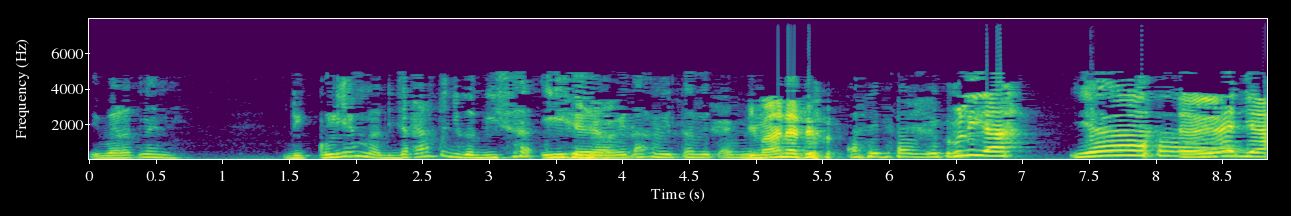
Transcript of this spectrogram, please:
ibaratnya nih di kuliah mah di Jakarta juga bisa iya Iya. amit amit amit amit Di mana tuh? amit amit Kuliah. Ya. Eh aja.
